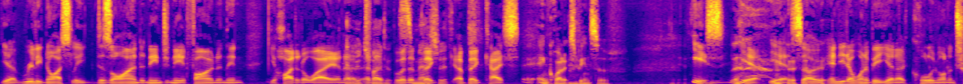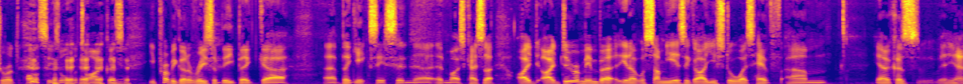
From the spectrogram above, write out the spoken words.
yeah really nicely designed and engineered phone, and then you hide it away in Have a, you in a- to with a big it? a big case. and quite expensive. Yes, yeah, yeah. So, and you don't want to be, you know, calling on insurance policies all the time because you probably got a reasonably big, uh, uh, big excess in uh, in most cases. I I do remember, you know, it was some years ago. I used to always have. Um, you know, because you know,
